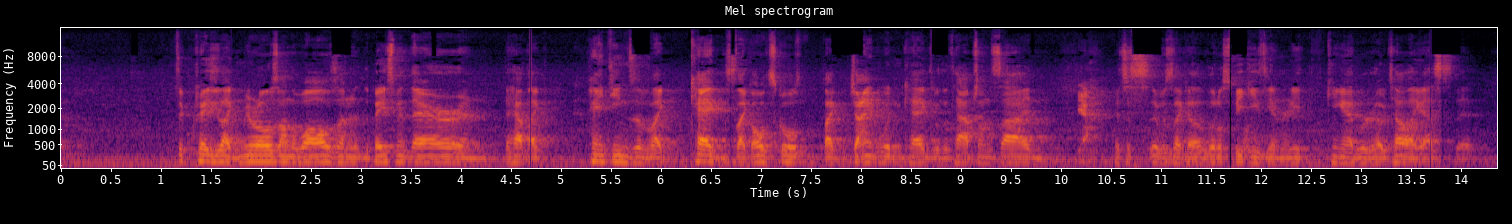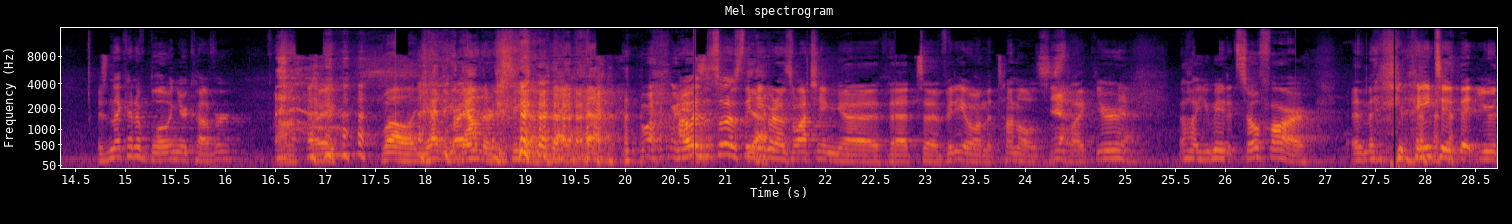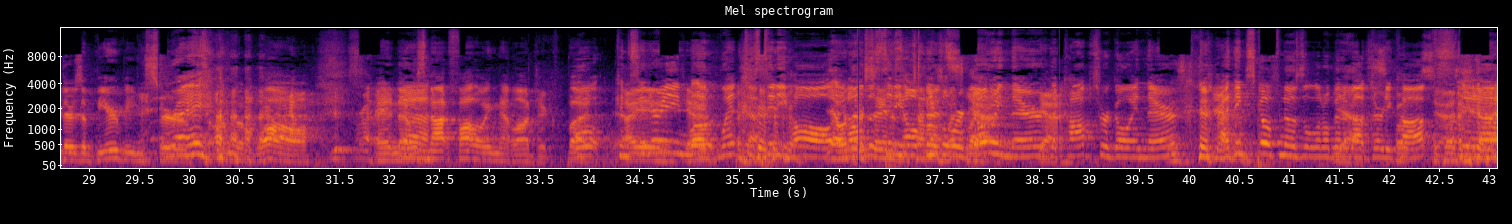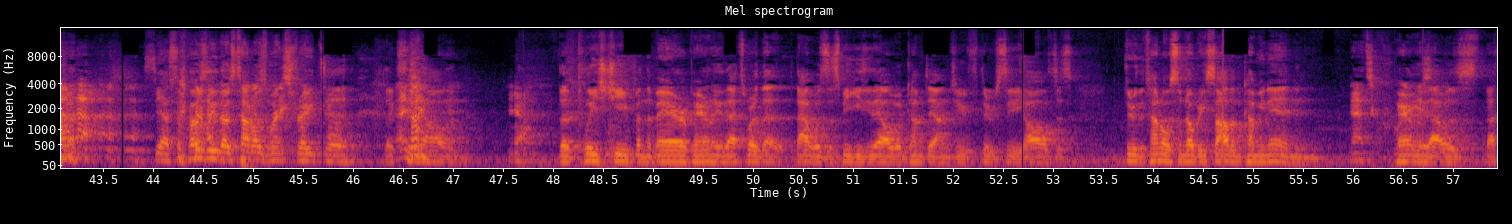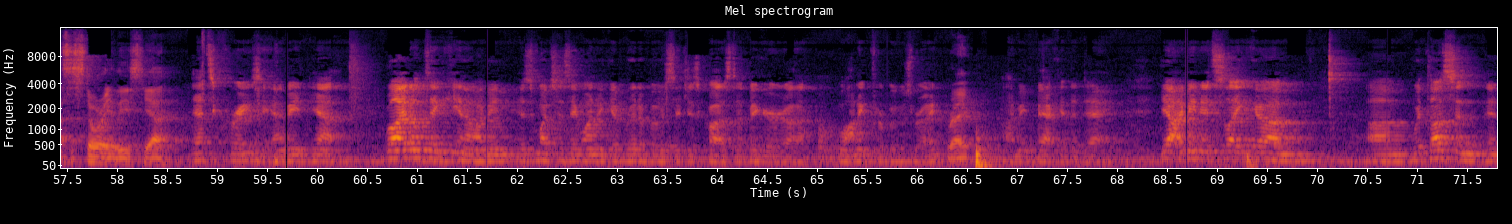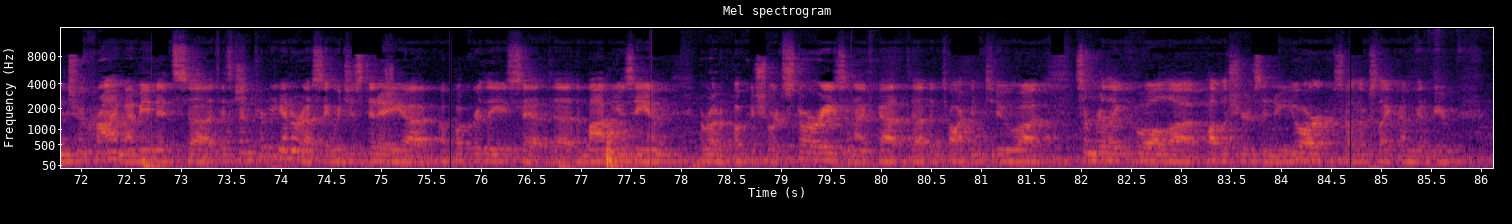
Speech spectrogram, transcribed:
it's crazy like murals on the walls and the basement there, and they have like paintings of like kegs, like old school like giant wooden kegs with the taps on the side. Yeah. It's just it was like a little speakeasy underneath King Edward Hotel, I guess. That Isn't that kind of blowing your cover? Like, well, you had to get down there to see them. Yeah. I was that's what I was thinking Yeah. when I was watching uh, that uh, video on the tunnels. It's Yeah. like you're, Yeah. oh, you made it so far, and then you painted that you there's a beer being served Right. on the wall, and I was not following that logic. But well, considering I, it went to City Hall Yeah, and all the City Hall people were went back. going there, Yeah. the cops were going there. I think Scof knows a little bit Yeah, about dirty suppo- cops. supposedly- You know? yeah, supposedly those tunnels went straight to like City Hall and Yeah. the police chief and the mayor. Apparently, that's where the, that was the speakeasy they all would come down to through City Hall, just through the tunnels, so nobody saw them coming in. And That's crazy. apparently, that was that's the story, at least. Yeah. That's crazy. I mean, yeah. Well, I don't think, you know, I mean, as much as they wanted to get rid of booze, they just caused a bigger uh, wanting for booze, right? Right. I mean, back in the day. Yeah, I mean, it's like um, um, with us and, and true crime. I mean, it's uh, it's been pretty interesting. We just did a, uh, a book release at uh, the Mob Museum. I wrote a book of short stories, and I've got uh, been talking to uh, some really cool uh, publishers in New York. So it looks like I'm going to be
